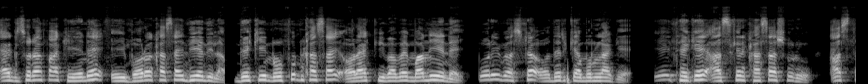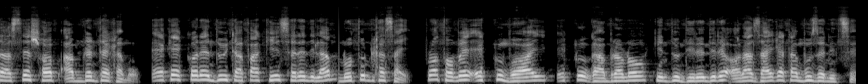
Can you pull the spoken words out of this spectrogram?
এক জোড়া পাখি এনে এই বড় খাঁচায় দিয়ে দিলাম। দেখি নতুন খাঁচায় ওরা কীভাবে মানিয়ে নেয়। পরিবেশটা ওদের কেমন লাগে? এই থেকে আজকের খাঁচা শুরু। আস্তে আস্তে সব আপডেট দেখাবো। এক এক করে দুইটা পাখি ছেড়ে দিলাম নতুন খাঁচায় প্রথমে একটু ভয়, একটু ঘাবড়ানো, কিন্তু ধীরে ধীরে ওরা জায়গাটা বুঝে নিচ্ছে।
